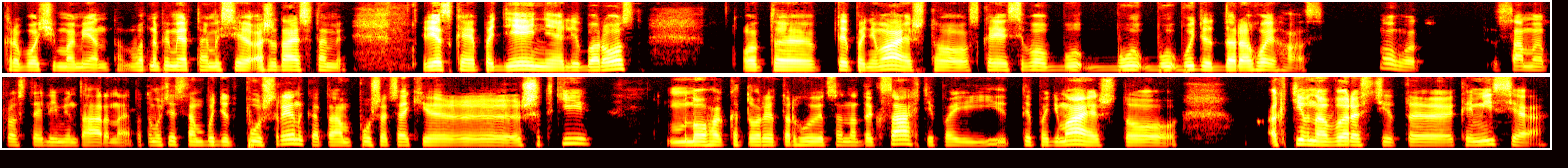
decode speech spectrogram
к рабочим моментам. Вот, например, там, если ожидается там резкое падение либо рост, вот э, ты понимаешь, что, скорее всего, бу- бу- будет дорогой газ. Ну вот, самое просто элементарное. Потому что если там будет пуш рынка, там пушат всякие э, шитки, много, которые торгуются на дексах, типа, и ты понимаешь, что активно вырастет э, комиссия,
